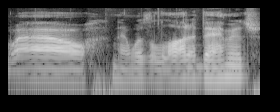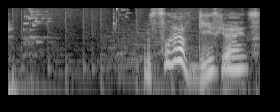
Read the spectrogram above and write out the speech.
Wow, that was a lot of damage. We still have these guys?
